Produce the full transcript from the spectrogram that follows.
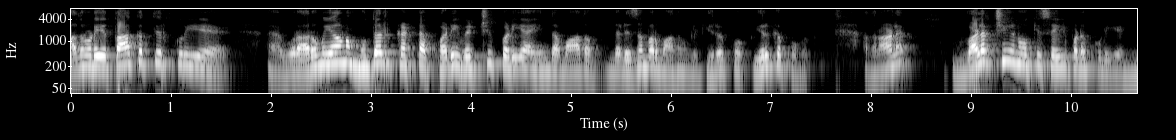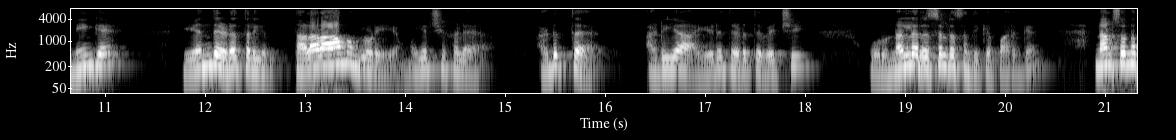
அதனுடைய தாக்கத்திற்குரிய ஒரு அருமையான முதல் கட்ட படி வெற்றிப்படியாக இந்த மாதம் இந்த டிசம்பர் மாதம் உங்களுக்கு இருப்போ இருக்க போகுது. அதனால் வளர்ச்சியை நோக்கி செயல்படக்கூடிய நீங்கள் எந்த இடத்துலையும் தளராமல் உங்களுடைய முயற்சிகளை அடுத்த அடியாக எடுத்து எடுத்து வச்சு ஒரு நல்ல ரிசல்ட்டை சந்திக்க பாருங்கள் நான் சொன்ன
